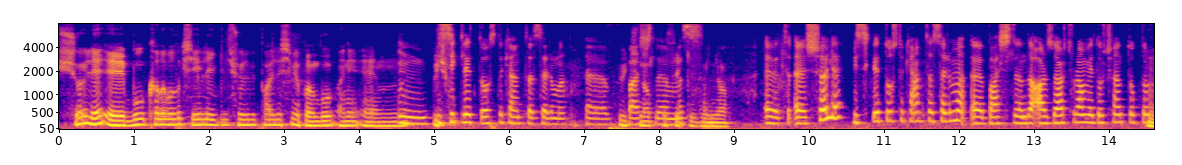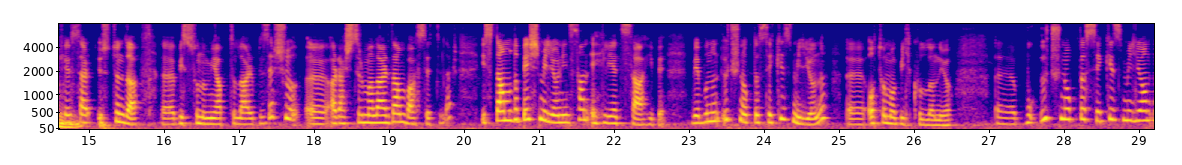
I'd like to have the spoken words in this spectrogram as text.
Şöyle e, bu kalabalık şehirle ilgili şöyle bir paylaşım yapalım. Bu hani e, hmm, bisiklet dostu kent tasarımı e, başlığımız. 3.8 milyon Evet, e, şöyle bisiklet dostu kent tasarımı e, başlığında Arzu Ertuğran ve doçent doktor hmm. Kevser Üstünde e, bir sunum yaptılar bize. Şu e, araştırmalardan bahsettiler. İstanbul'da 5 milyon insan ehliyet sahibi ve bunun 3.8 milyonu e, otomobil kullanıyor. E, bu 3.8 milyon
